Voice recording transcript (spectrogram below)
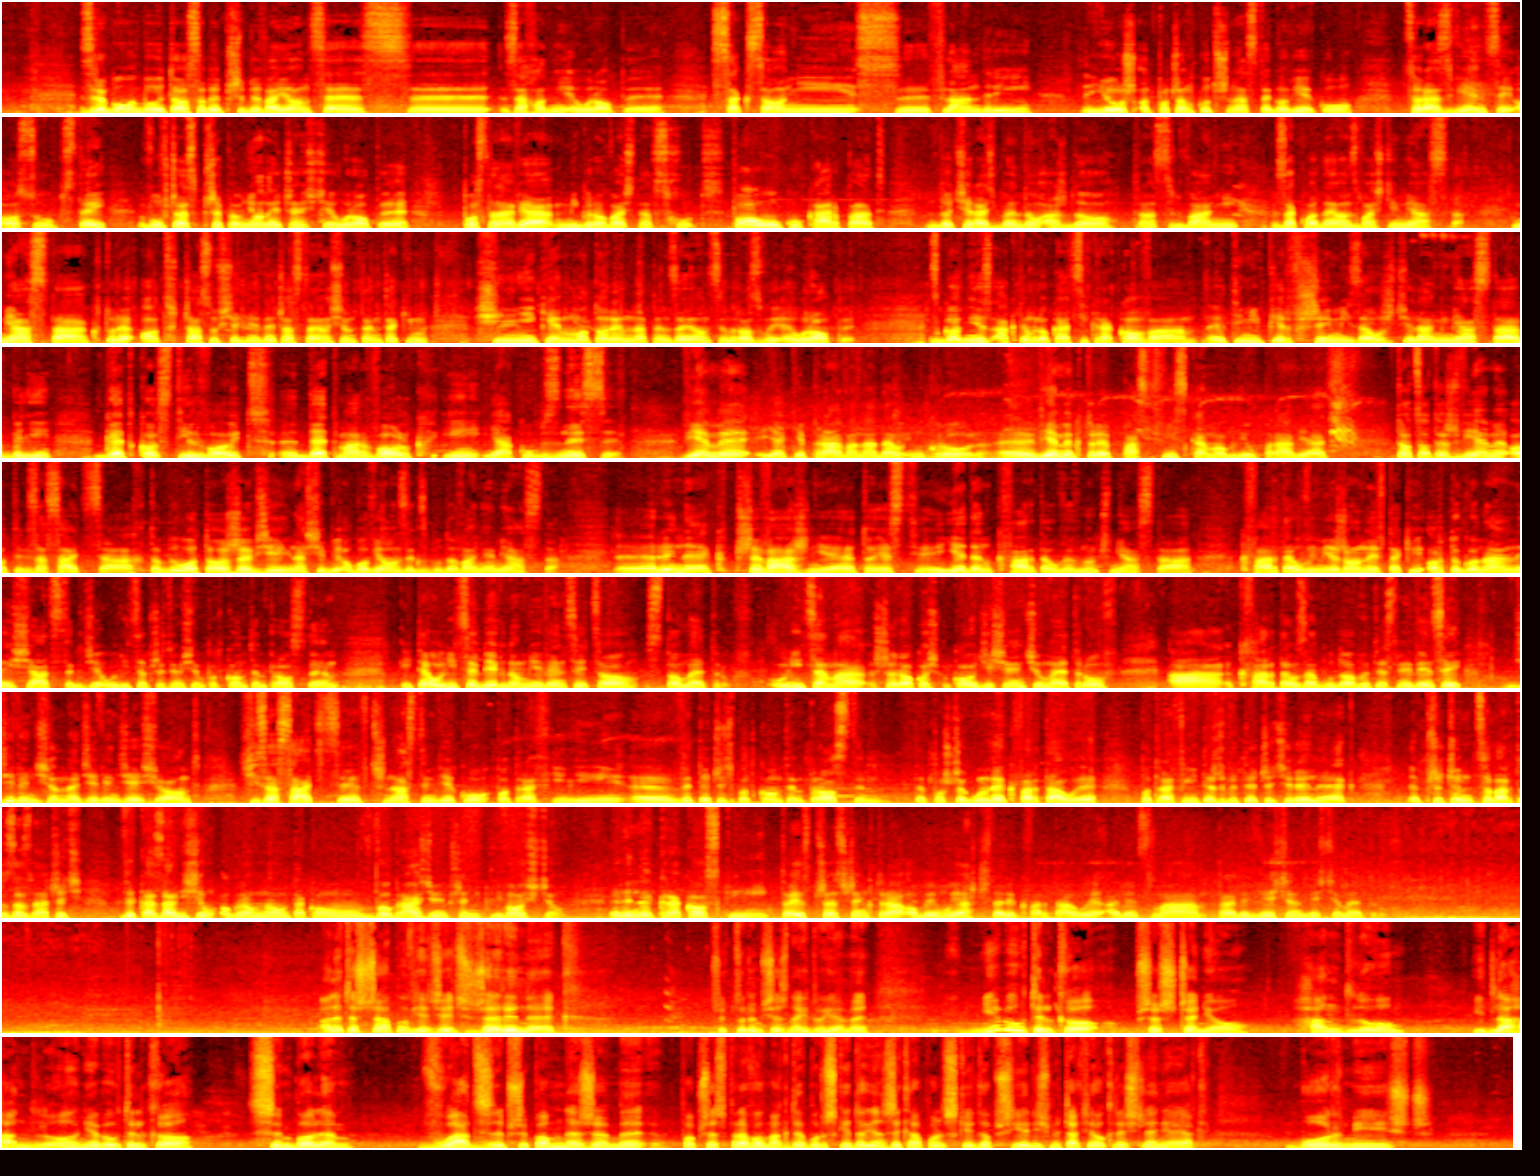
Z reguły były to osoby przybywające z e, zachodniej Europy, z Saksonii, z Flandrii. Już od początku XIII wieku coraz więcej osób z tej wówczas przepełnionej części Europy postanawia migrować na wschód. Po łuku Karpat docierać będą aż do Transylwanii, zakładając właśnie miasta. Miasta, które od czasów średniowiecza stają się tym takim silnikiem, motorem napędzającym rozwój Europy. Zgodnie z aktem lokacji Krakowa, e, tymi pierwszymi założycielami miasta byli Getko Stilvoigt, e, Detmar Wolk i Jakub Znysy. Wiemy, jakie prawa nadał im król, e, wiemy, które pastwiska mogli uprawiać. To, co też wiemy o tych zasadźcach, to było to, że wzięli na siebie obowiązek zbudowania miasta. Rynek przeważnie to jest jeden kwartał wewnątrz miasta, kwartał wymierzony w takiej ortogonalnej siatce, gdzie ulice przecią się pod kątem prostym i te ulice biegną mniej więcej co 100 metrów. Ulica ma szerokość około 10 metrów, a kwartał zabudowy to jest mniej więcej 90 na 90. Ci zasadźcy w XIII wieku potrafili e, wytyczyć pod kątem prostym te poszczególne kwartały, potrafili też wytyczyć rynek, e, przy czym, co warto zaznaczyć, wykazali się ogromną taką wyobraźnią i przenikliwością. Rynek krakowski to jest przestrzeń, która obejmuje aż 4 kwartały, a więc ma prawie 200 na 200 metrów. Ale też trzeba powiedzieć, że rynek, przy którym się znajdujemy, nie był tylko przestrzenią handlu i dla handlu, nie był tylko symbolem władzy. Przypomnę, że my poprzez prawo magdeburskie do języka polskiego przyjęliśmy takie określenia jak burmistrz,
